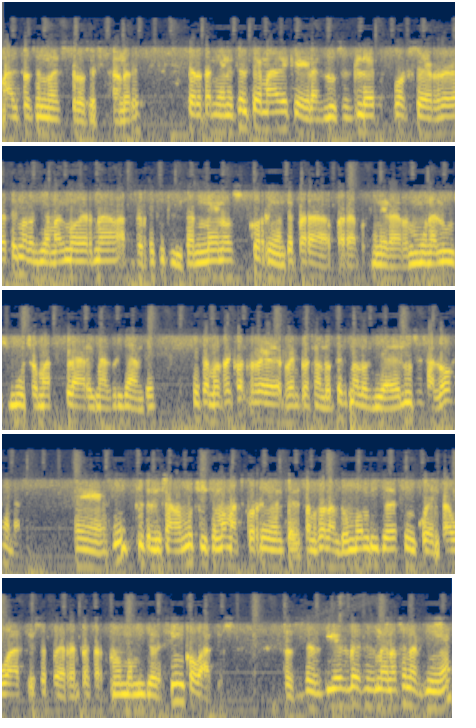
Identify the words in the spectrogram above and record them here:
altos en nuestros estándares, pero también es el tema de que las luces LED, por ser la tecnología más moderna, a pesar de que utilizan menos corriente para, para generar una luz mucho más clara y más brillante, estamos re- reemplazando tecnología de luces halógenas. Eh, sí, que utilizaban muchísimo más corriente. Estamos hablando de un bombillo de 50 vatios, se puede reemplazar con un bombillo de 5 vatios. Entonces es 10 veces menos energía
